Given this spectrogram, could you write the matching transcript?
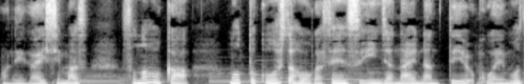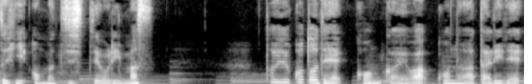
お願いします。その他、もっとこうした方がセンスいいんじゃないなんていう声もぜひお待ちしております。ということで、今回はこの辺りで、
